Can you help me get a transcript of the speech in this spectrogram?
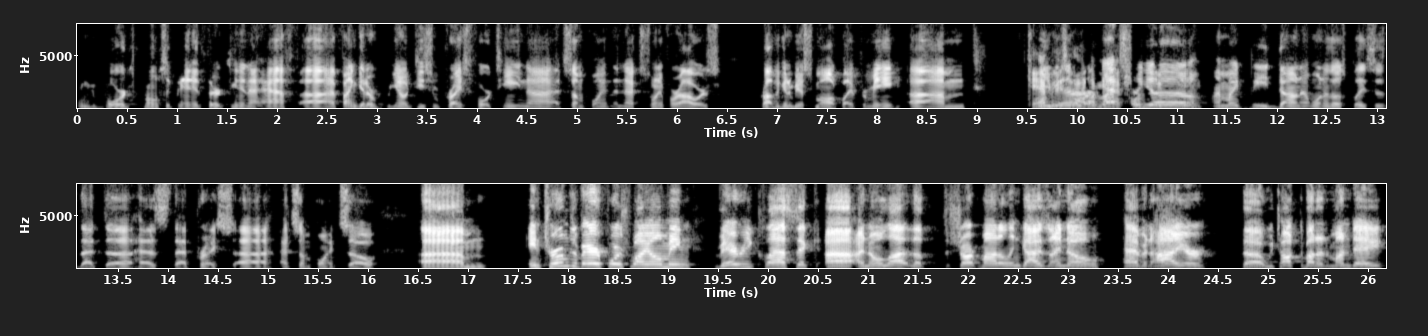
think board's mostly painted 13 and a half. Uh, if I can get a you know decent price 14 uh, at some point in the next 24 hours, probably going to be a smaller play for me. Um, it actually, uh, I might be down at one of those places that uh, has that price uh, at some point. So, um, in terms of Air Force Wyoming, very classic. Uh, I know a lot of the, the sharp modeling guys I know have it higher. The we talked about it Monday.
